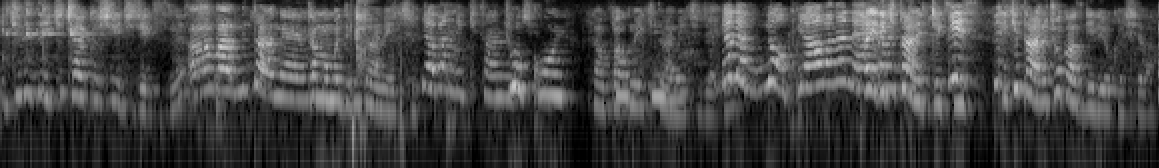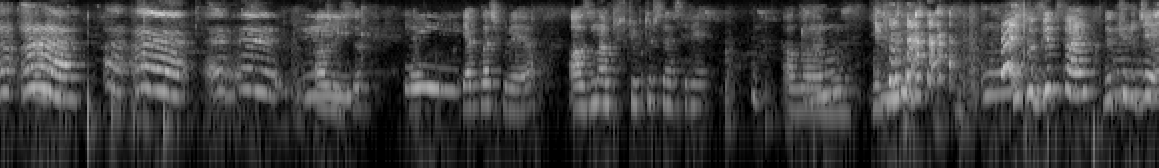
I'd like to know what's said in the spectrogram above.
İkiniz de iki çay kaşığı içeceksiniz. Ama ben bir tane. Tamam hadi bir tane için. Ya ben iki tane Çok içeyim. koy. Tamam Fatma iki iyi. tane içecek. Ya da yok ya bana ne? Hayır Ben- iki tane içeceksiniz. İki tane çok az geliyor kaşığa. Al Yusuf. Yaklaş buraya. Ağzından püskürtürsen seni. Allah'a emanet. Yusuf lütfen dökülecek.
